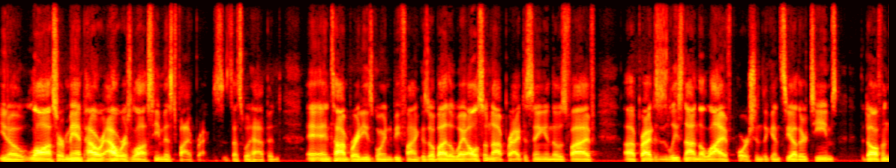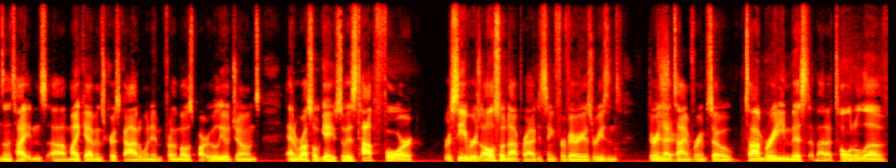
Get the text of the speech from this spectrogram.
you know, loss or manpower hours lost, he missed five practices. That's what happened. And, and Tom Brady is going to be fine because oh, by the way, also not practicing in those five uh, practices, at least not in the live portions against the other teams, the Dolphins and the Titans. Uh, Mike Evans, Chris Godwin, and for the most part, Julio Jones and Russell Gage. So his top four receivers also not practicing for various reasons during that Sure. time frame. So Tom Brady missed about a total of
